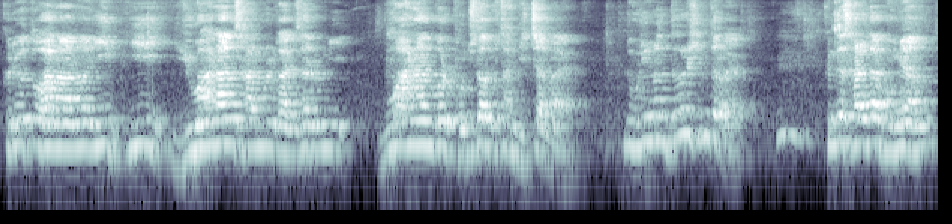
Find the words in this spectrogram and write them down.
그리고 또 하나는 이, 이 유한한 삶을 가진 사람이 무한한 걸 보지도 않고 다 믿잖아요. 근데 우리는 늘 힘들어요. 근데 살다 보면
